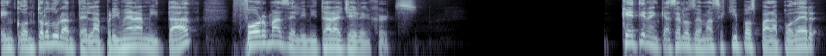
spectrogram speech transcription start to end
encontró durante la primera mitad formas de limitar a Jalen Hurts. ¿Qué tienen que hacer los demás equipos para poder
